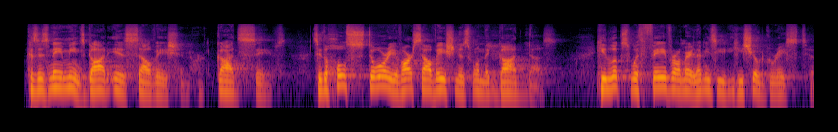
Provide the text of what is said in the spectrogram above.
Because his name means God is salvation or God saves. See, the whole story of our salvation is one that God does. He looks with favor on Mary. That means he, he showed grace too.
